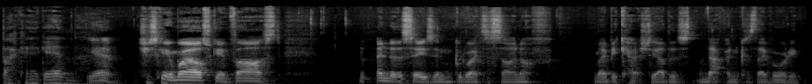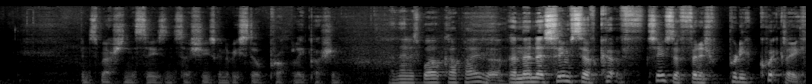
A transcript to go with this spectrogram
back again. Yeah, she's skiing well, skiing fast. End of the season, good way to sign off. Maybe catch the others napping because they've already been smashing the season, so she's going to be still properly pushing. And then it's World Cup over. And then it seems to have seems to have finished pretty quickly.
